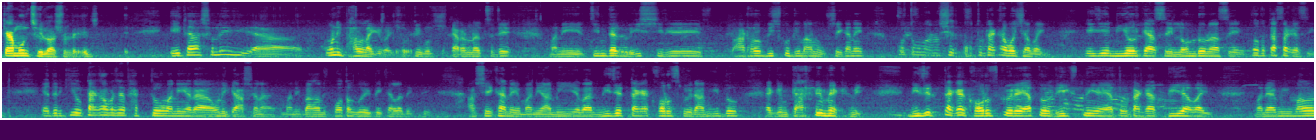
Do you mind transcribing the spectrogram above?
কেমন ছিল আসলে এটা আসলে অনেক ভালো লাগে ভাই, সত্যি বলছি। কারণ হচ্ছে যে মানে চিন্তা করি ইসিরে আঠারো বিশ কোটি মানুষ সেখানে কত মানুষের কত টাকা পয়সা ভাই? এই যে নিউ ইয়র্কে আছে, লন্ডন আছে, কত কাছাকাছি। এদের কেউ টাকা পয়সা থাকতেও মানে এরা অনেকে আসে না মানে বাংলাদেশ পতাকা দেখতে খেলা দেখতে। আর সেখানে মানে আমি এবার নিজের টাকা খরচ করে, আমি কিন্তু একজন গাড়ির মেকানিক, নিজের টাকা খরচ করে এত রিস্ক নিয়ে এত টাকা দিয়া ভাই মানে আমি মানুষ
